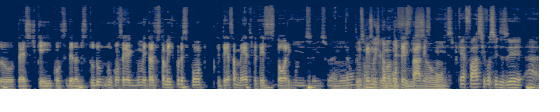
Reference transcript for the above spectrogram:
do, teste de QI, considerando isso tudo, não conseguem argumentar justamente por esse ponto. Porque tem essa métrica, tem esse histórico. Isso, isso. É. Não- Então, não Então, tem muito como contestar nesse definição- ponto. Isso, porque é fácil você dizer, ah,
